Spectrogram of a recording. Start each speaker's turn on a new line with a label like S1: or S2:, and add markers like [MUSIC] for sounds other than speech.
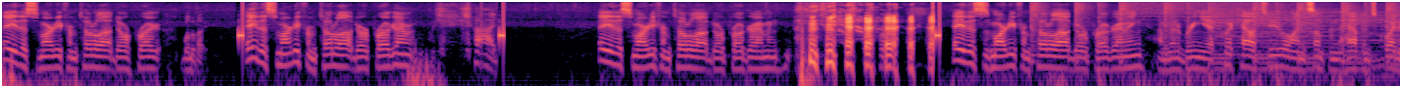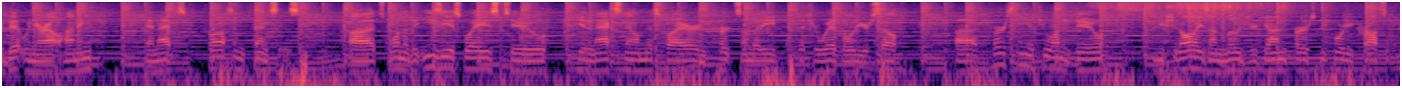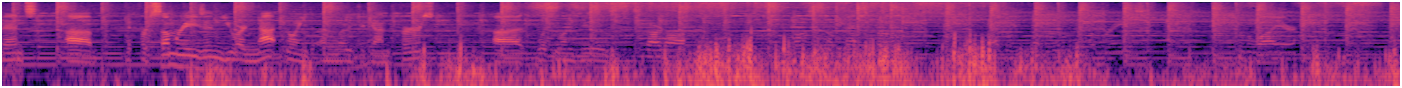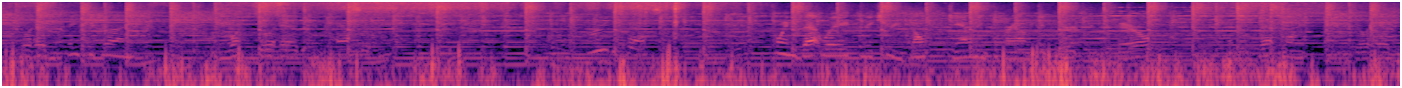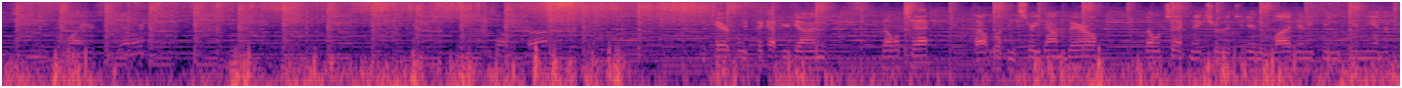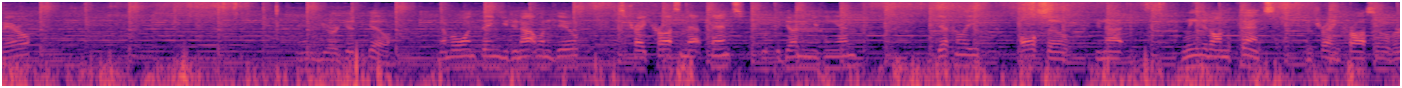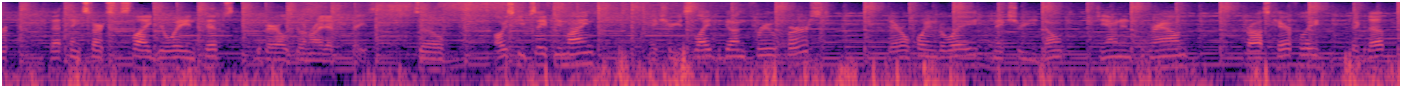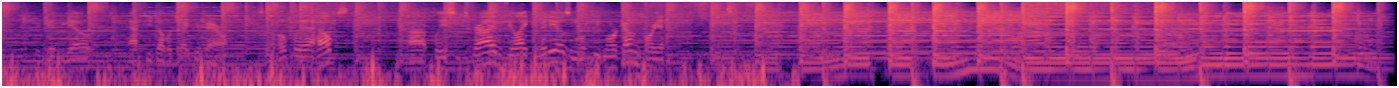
S1: Hey, this is Marty from Total Outdoor Pro. Hey, this is Marty from Total Outdoor Program. God. Hey, this is Marty from Total Outdoor Programming. [LAUGHS] hey, this is Marty from Total Outdoor Programming. I'm going to bring you a quick how-to on something that happens quite a bit when you're out hunting, and that's crossing fences. Uh, it's one of the easiest ways to get an accidental misfire and hurt somebody that you're with or yourself. Uh, first thing that you want to do, you should always unload your gun first before you cross a fence. Uh, if for some reason you are not going to unload your gun first, uh, what you want to do is start off that way. To make sure you don't jam into pick up your gun. Double check without looking straight down the barrel. Double check, make sure that you didn't lodge anything in the end of the barrel. And you are good to go. Number one thing you do not want to do is try crossing that fence with the gun in your hand. Definitely also do not lean it on the fence and try and cross over. That thing starts to slide your way and tips, the barrel is going right at your face. So always keep safety in mind. Make sure you slide the gun through first, barrel pointed away. Make sure you don't jam it into the ground. Cross carefully, pick it up, you're good to go after you double check your barrel. So hopefully that helps. Uh, please subscribe if you like the videos and we'll keep more coming for you.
